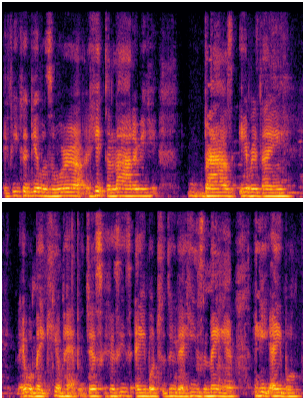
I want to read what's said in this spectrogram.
If he could give us a world, hit the lottery, buys everything, it would make him happy just because he's able to do that. He's a man and he able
